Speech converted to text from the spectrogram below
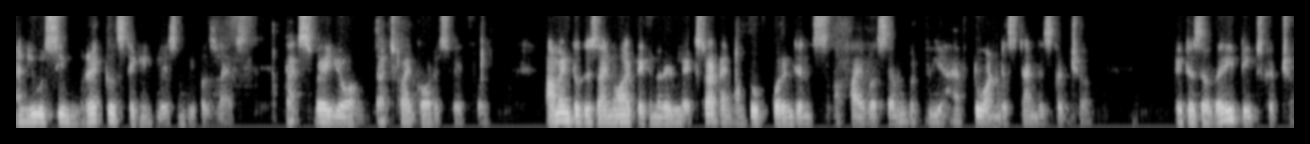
and you will see miracles taking place in people's lives. That's where you're, that's why God is faithful. I'm into this. I know I've taken a little extra time on 2 Corinthians 5 or 7, but we have to understand the scripture. It is a very deep scripture.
